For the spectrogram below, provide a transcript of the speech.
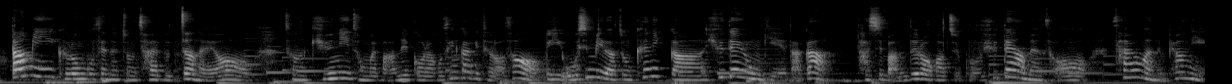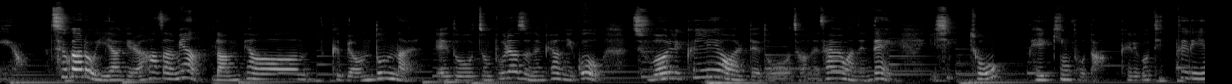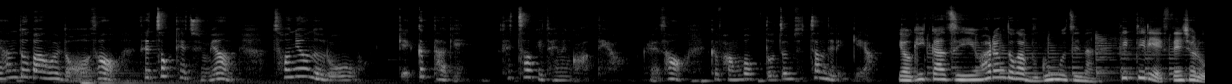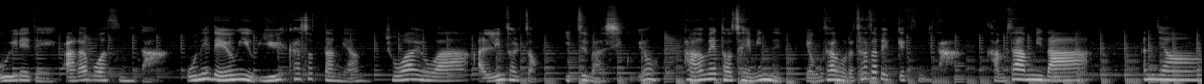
땀이 그런 곳에는 좀 잘 묻잖아요. 저는 균이 정말 많을 거라고 생각이 들어서 이 50ml가 좀 크니까 휴대용기에다가 다시 만들어가지고 휴대하면서 사용하는 편이에요. 추가로 이야기를 하자면 남편 그 면도날에도 좀 뿌려주는 편이고 주얼리 클리어 할 때도 저는 사용하는데 이 식초, 베이킹 소다 그리고 티트리 한두 방울 넣어서 세척해주면 천연으로 깨끗하게 세척이 되는 것 같아요. 그래서 그 방법도 좀 추천드릴게요. 여기까지 활용도가 무궁무진한 티트리 에센셜 오일에 대해 알아보았습니다. 오늘 내용이 유익하셨다면 좋아요와 알림 설정 잊지 마시고요. 다음에 더 재밌는 영상으로 찾아뵙겠습니다. 감사합니다. 안녕.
